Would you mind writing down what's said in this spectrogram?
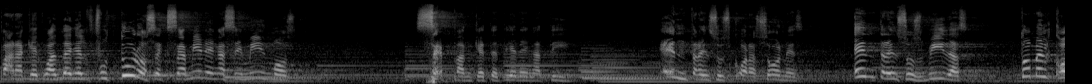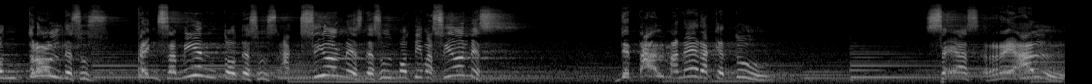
para que cuando en el futuro se examinen a sí mismos, sepan que te tienen a ti. Entra en sus corazones, entra en sus vidas, toma el control de sus pensamientos, de sus acciones, de sus motivaciones, de tal manera que tú seas real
